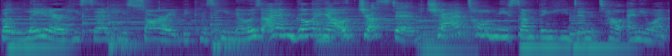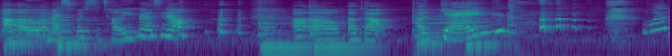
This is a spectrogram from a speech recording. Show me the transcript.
But later he said he's sorry because he knows I am going out with Justin. Chad told me something he didn't tell anyone. Uh-oh, am I supposed to tell you guys now? Uh-oh, about a gang? what?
